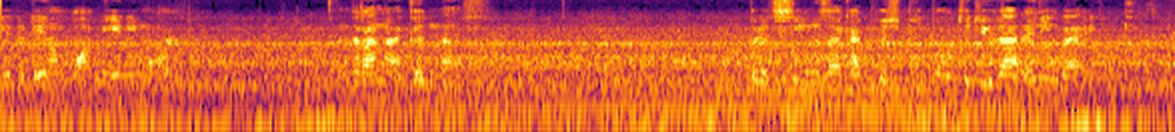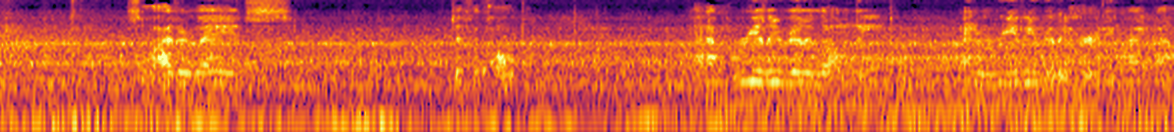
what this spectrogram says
be that they don't want me anymore. And that I'm not good enough. But it seems like I push people to do that anyway. So either way, it's difficult. And I'm really, really lonely and really, really hurting right now.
